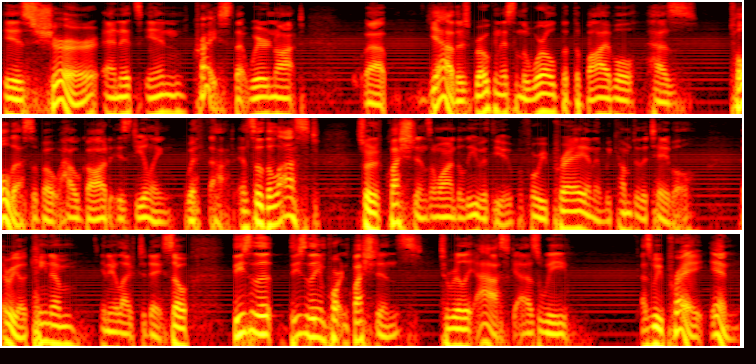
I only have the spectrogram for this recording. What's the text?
is sure and it's in Christ, that we're not, uh, yeah, there's brokenness in the world, but the Bible has told us about how God is dealing with that. And so the last sort of questions I wanted to leave with you before we pray and then we come to the table. There we go. Kingdom in your life today. So these are the these are the important questions to really ask as we as we pray in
